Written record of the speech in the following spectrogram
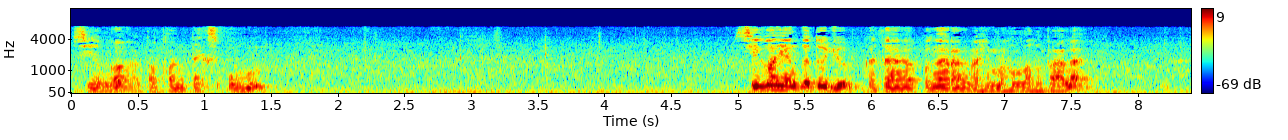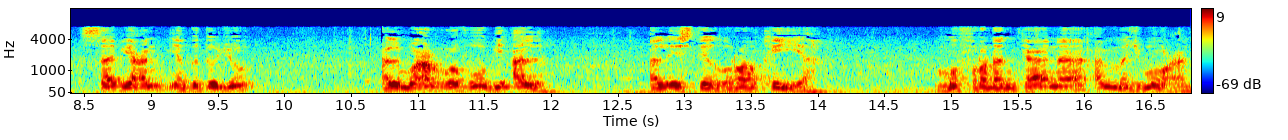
siagah atau konteks umum. Siagah yang ketujuh kata pengarang rahimahullah taala, sabian yang ketujuh al-mu'arrafu bi al al-istighraqiyah mufradan kana am majmu'an.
